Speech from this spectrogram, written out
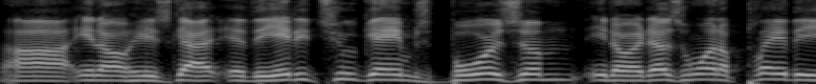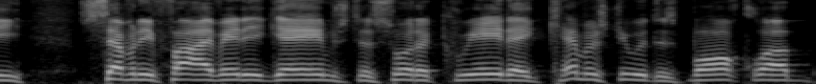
Uh, you know, he's got uh, the 82 games bores him. You know, he doesn't want to play the 75, 80 games to sort of create a chemistry with his ball club.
